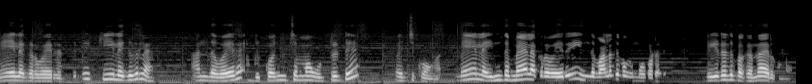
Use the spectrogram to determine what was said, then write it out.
மேலே இருக்கிற ஒயர் எடுத்துட்டு கீழே இருக்குதுல்ல அந்த ஒயரை இப்படி கொஞ்சமாக விட்டுட்டு வச்சுக்கோங்க. மேலே இந்த மேலே இருக்கிற ஒயரு இந்த வலது பக்கம் போகக்கூடாது இப்படி இடது பக்கம் தான் இருக்கணும்.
